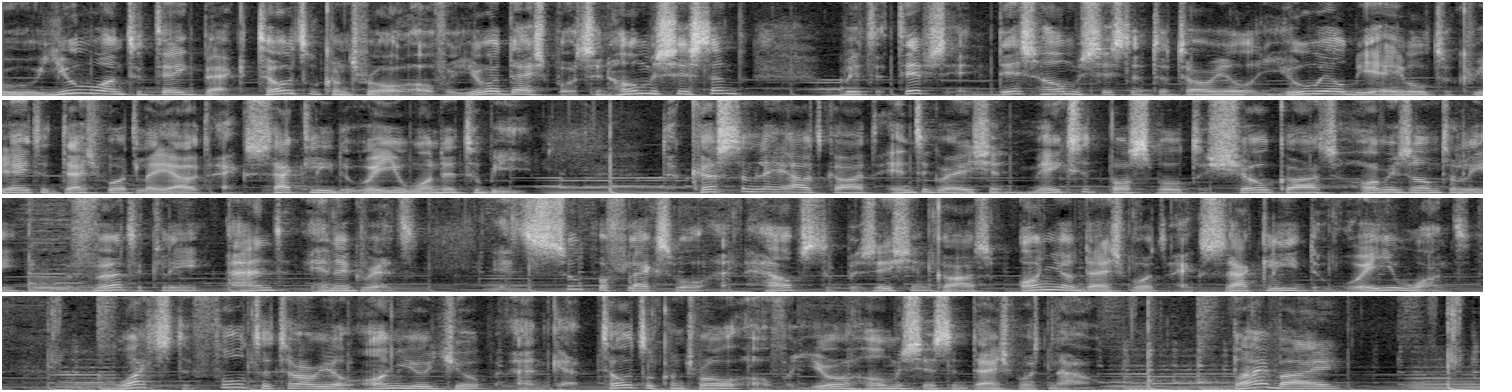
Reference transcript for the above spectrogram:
Do you want to take back total control over your dashboards in Home Assistant? With the tips in this Home Assistant tutorial, you will be able to create a dashboard layout exactly the way you want it to be. The custom layout card integration makes it possible to show cards horizontally, vertically and in a grid. It's super flexible and helps to position cards on your dashboard exactly the way you want. Watch the full tutorial on YouTube and get total control over your Home Assistant dashboard now. Bye bye!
